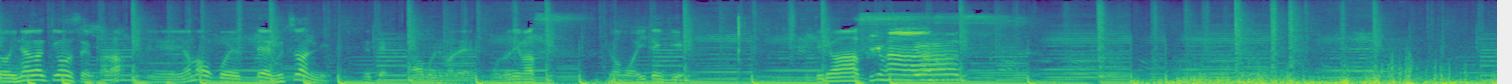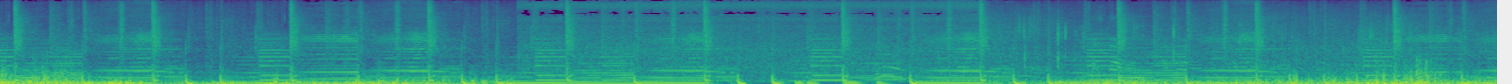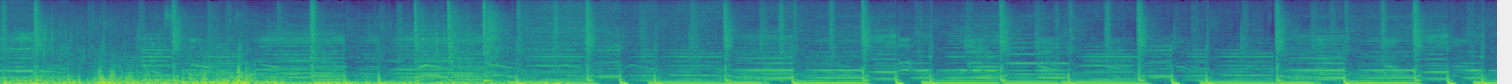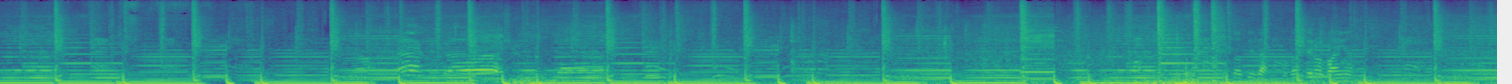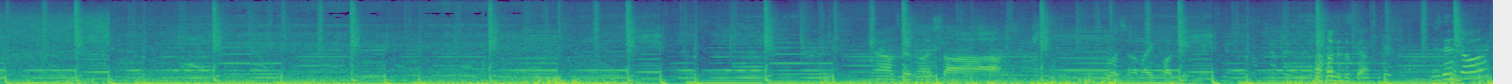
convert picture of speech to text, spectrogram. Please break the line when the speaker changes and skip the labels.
と稲垣温泉から、えー山を越えて陸奥湾に出て青森まで戻ります。今日もいい天気。行ってきます。
行きます。
いお疲れ様でした。どうでしたバイクパッティング。あ 本当ですか？自転車は？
